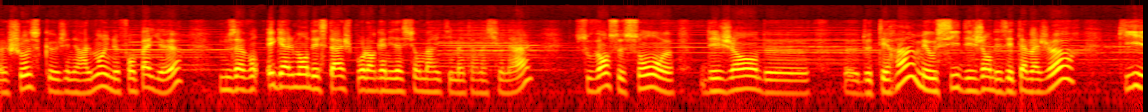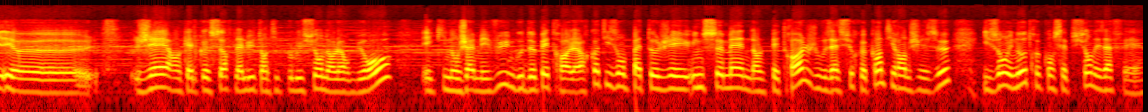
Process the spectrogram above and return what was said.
euh, chose que généralement ils ne font pas ailleurs. Nous avons également des stages pour l'Organisation maritime internationale. Souvent ce sont des gens de, de terrain, mais aussi des gens des états-majors qui euh, gèrent en quelque sorte la lutte anti-pollution dans leur bureau et qui n'ont jamais vu une goutte de pétrole. Alors quand ils ont pataugé une semaine dans le pétrole, je vous assure que quand ils rentrent chez eux, ils ont une autre conception des affaires.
